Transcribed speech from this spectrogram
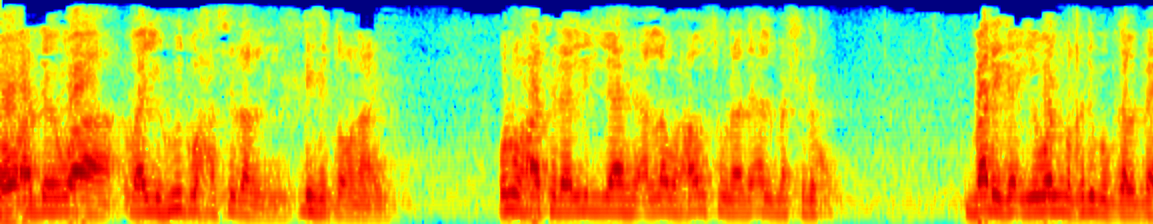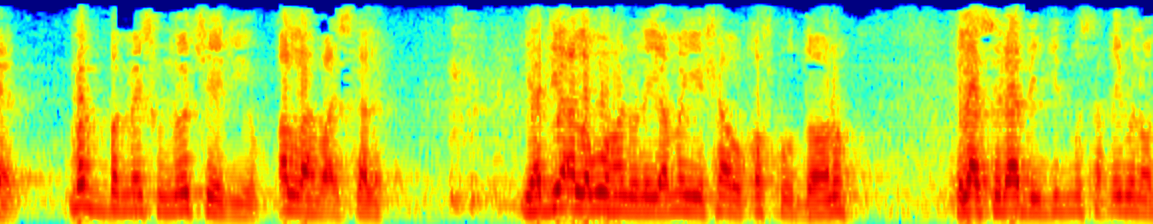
Oo ade waa waa yahuud waxa sida lihi dhihi doonaay qul waxaa tidha lilaahi alla waxaa u sugnaaday almashriqu bariga iyo walmaqribu galbeed. Marba meeshuu noo jeediyo allah baa iska leh. Haddii alla wuu hanuuniyaa man yashaau qofkuu doono ilaa siraadin jid mustaqiimin oo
